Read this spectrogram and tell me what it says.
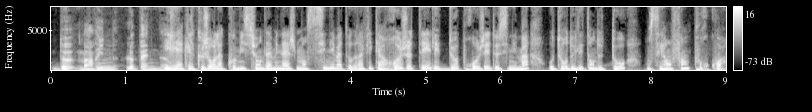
de Marine Le Pen. Il y a quelques jours, la commission d'aménagement cinématographique a rejeté les deux projets de cinéma autour de l'étang de Thau. On sait enfin pourquoi.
